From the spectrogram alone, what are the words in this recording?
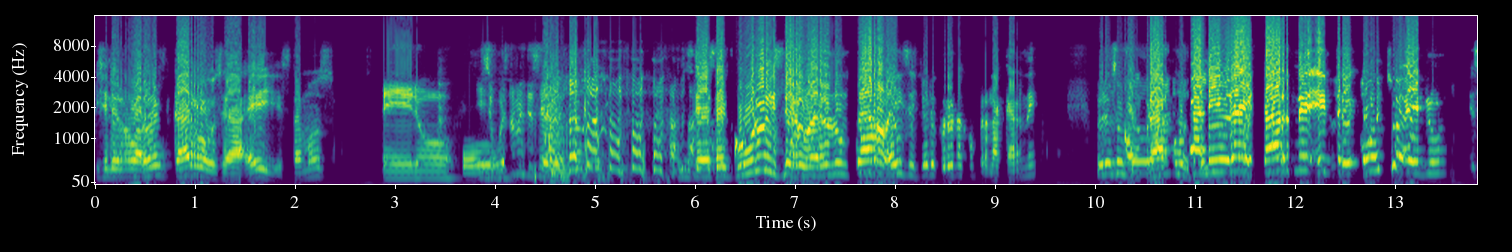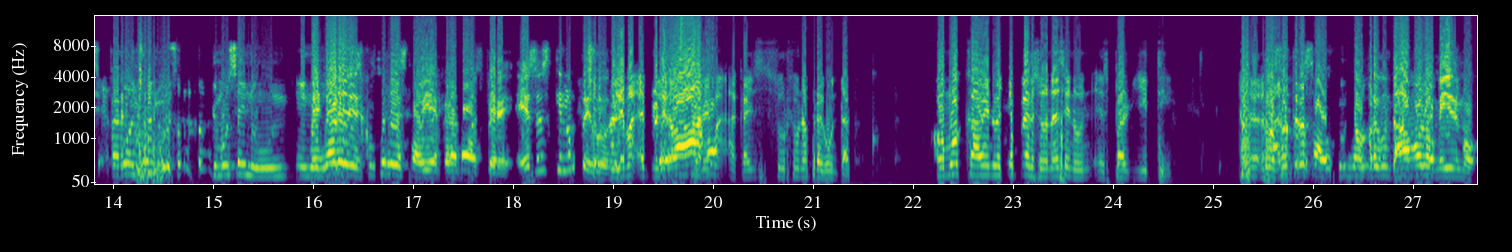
y se le robaron el carro, o sea, hey, estamos Pero. Y Oh. supuestamente se de seguro y se robaron un carro, hey, señores, fueron a comprar la carne, Pero comprar una libra de carne entre ocho en un... Ocho, nosotros en un. En un- Señores, escúchenlo, está bien, pero no, espere, eso es que lo El peor. problema, el problema- Pero- el problema- acá surge una pregunta. ¿Cómo caben ocho personas en un Spaghetti? Nosotros aún nos preguntábamos lo mismo,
